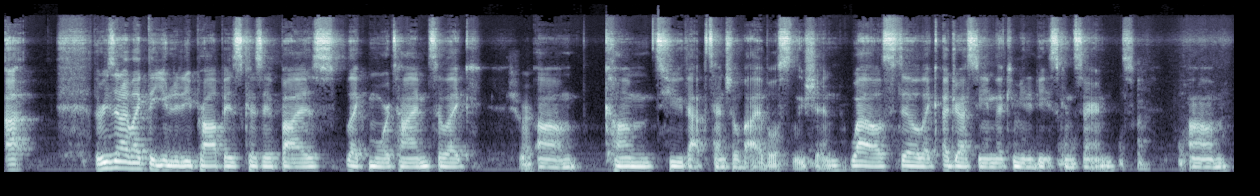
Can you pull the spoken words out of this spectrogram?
uh, the reason i like the unity prop is because it buys like more time to like Sure. um, come to that potential viable solution while still like addressing the community's concerns. Um,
